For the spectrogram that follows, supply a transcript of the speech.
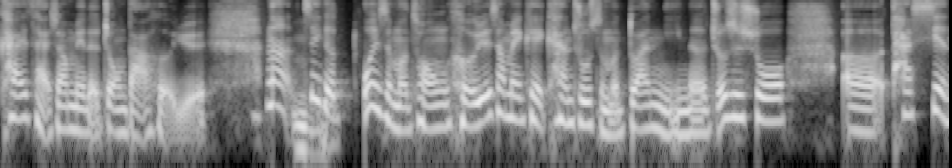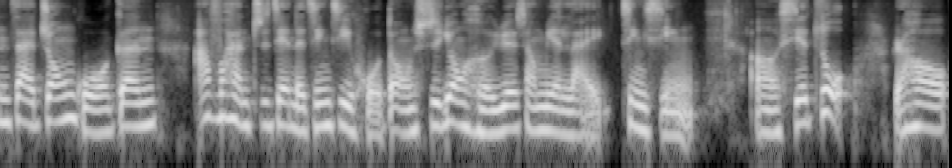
开采上面的重大合约。那这个为什么从合约上面可以看出什么端倪呢？就是说，呃，他现在中国跟阿富汗之间的经济活动。是用合约上面来进行呃协作，然后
